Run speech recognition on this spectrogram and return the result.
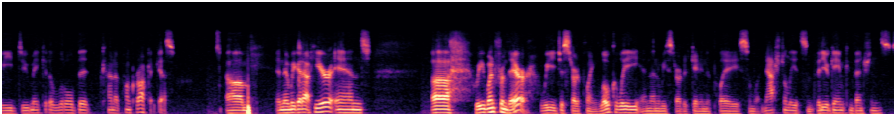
we do make it a little bit kind of punk rock, I guess. Um, and then we got out here and uh, we went from there. We just started playing locally, and then we started getting to play somewhat nationally at some video game conventions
